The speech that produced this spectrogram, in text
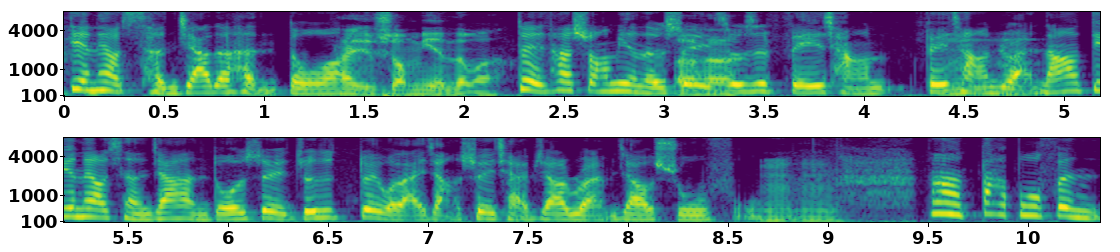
垫料层加的很多。它有双面的吗？对，它双面的，所以就是非常非常软。然后垫料层加很多，所以就是对我来讲睡起来比较软，比较舒服。嗯嗯。那大部分。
